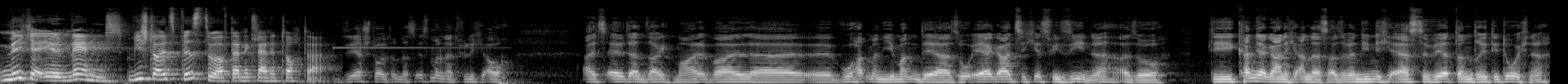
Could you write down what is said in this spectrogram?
Michael, Mensch, wie stolz bist du auf deine kleine Tochter? Sehr stolz und das ist man natürlich auch als Eltern, sage ich mal, weil äh, äh, wo hat man jemanden, der so ehrgeizig ist wie sie, ne? Also die kann ja gar nicht anders. Also wenn die nicht Erste wird, dann dreht die durch, ne?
